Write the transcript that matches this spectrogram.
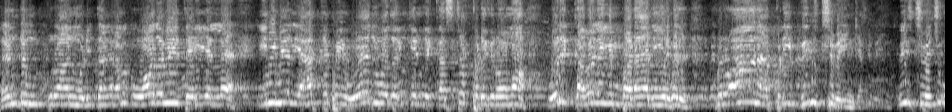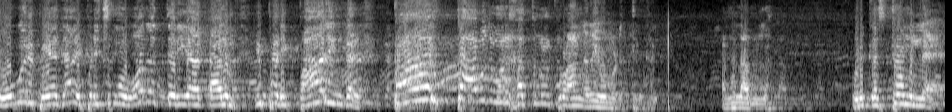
ரெண்டு குரான் முடித்தாங்க. நமக்கு ஓதவே தெரியல. இனிமேல் யார்கிட்ட போய் ஓதுவதற்கு என்று கஷ்டப்படுகிறோமா? ஒரு கவலையும் படாதீர்கள். குரான் அப்படி விரிச்சு வைங்க. விரிச்சு வச்சு ஒவ்வொரு பேஜா இப்படி சும்மா ஓத தெரியாட்டாலும் இப்படி பாருங்கள். பார்த்தாவது ஒரு ஹத்துமுல் குரான் நிறைவுபடுத்துங்கள். பண்ணலாம்ல ஒரு கஷ்டம் இல்ல.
